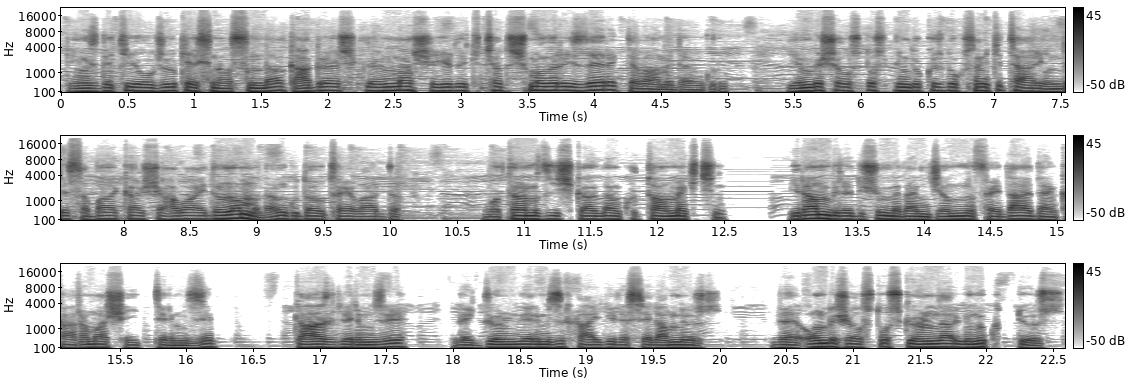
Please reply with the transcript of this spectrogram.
Denizdeki yolculuk esnasında Gagra ışıklarından şehirdeki çatışmaları izleyerek devam eden grup 25 Ağustos 1992 tarihinde sabaha karşı hava aydınlanmadan Gudauta'ya vardı. Vatanımızı işgalden kurtarmak için bir an bile düşünmeden canını feda eden kahraman şehitlerimizi, gazilerimizi ve gönüllerimizi saygıyla selamlıyoruz. Ve 15 Ağustos Gönüller Günü kutluyoruz.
